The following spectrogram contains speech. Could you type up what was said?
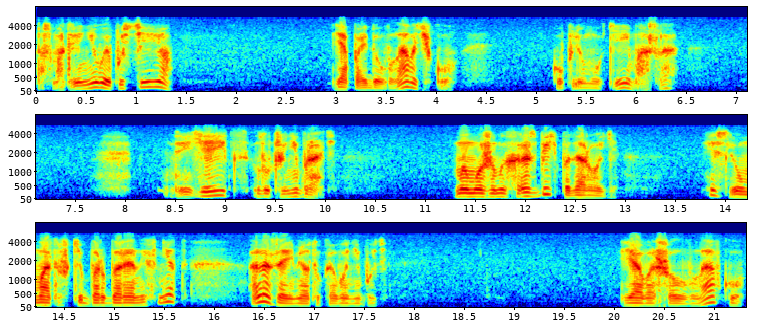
но смотри, не выпусти ее. Я пойду в лавочку, куплю муки и масла. Яиц лучше не брать. Мы можем их разбить по дороге. Если у матушки Барбарен их нет, она займет у кого-нибудь. Я вошел в лавку,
